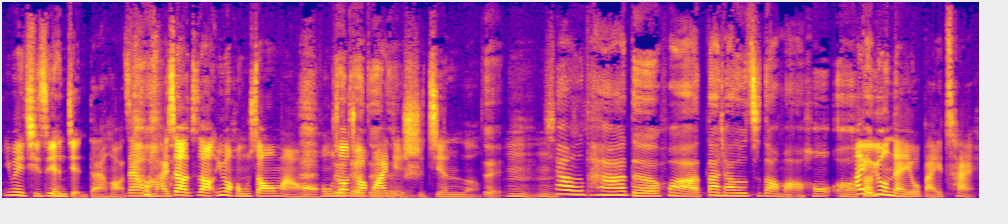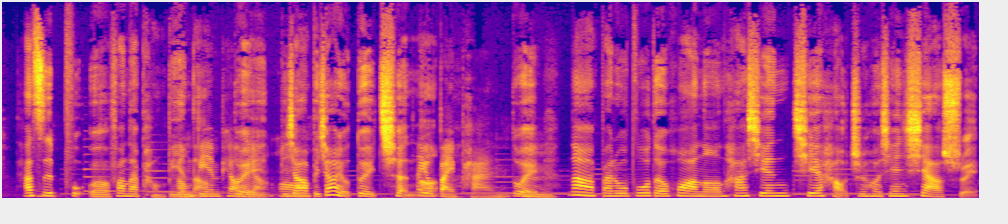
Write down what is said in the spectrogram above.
因为其实也很简单哈，但是我们还是要知道，因为红烧嘛哈，红烧就要花一点时间了。对，嗯嗯。像它的话，大家都知道嘛，红呃，它有用奶油白菜，它是铺呃放在旁边的，旁边漂亮，比较比较有对称。它有摆盘。对，那白萝卜的话呢，它先切好之后，先下水。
